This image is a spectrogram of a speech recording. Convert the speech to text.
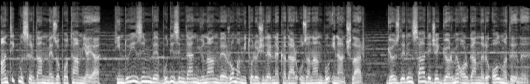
Antik Mısır'dan Mezopotamya'ya, Hinduizm ve Budizm'den Yunan ve Roma mitolojilerine kadar uzanan bu inançlar, gözlerin sadece görme organları olmadığını,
